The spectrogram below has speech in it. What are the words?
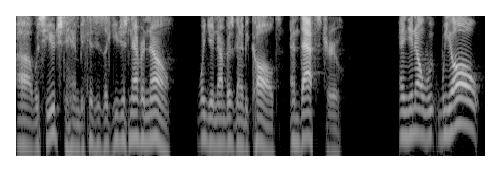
uh, was huge to him because he's like, you just never know when your number is going to be called. And that's true. And, you know, we, we all,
